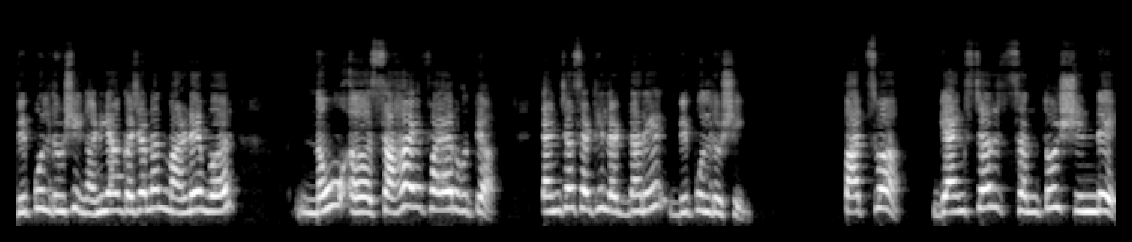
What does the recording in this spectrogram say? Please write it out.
विपुल दोषी. आणि या गजानन मारणेवर नऊ सहा एफ आय आर होत्या. त्यांच्यासाठी लढणारे विपुल दोषी. पाचवा गँगस्टर संतोष शिंदे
